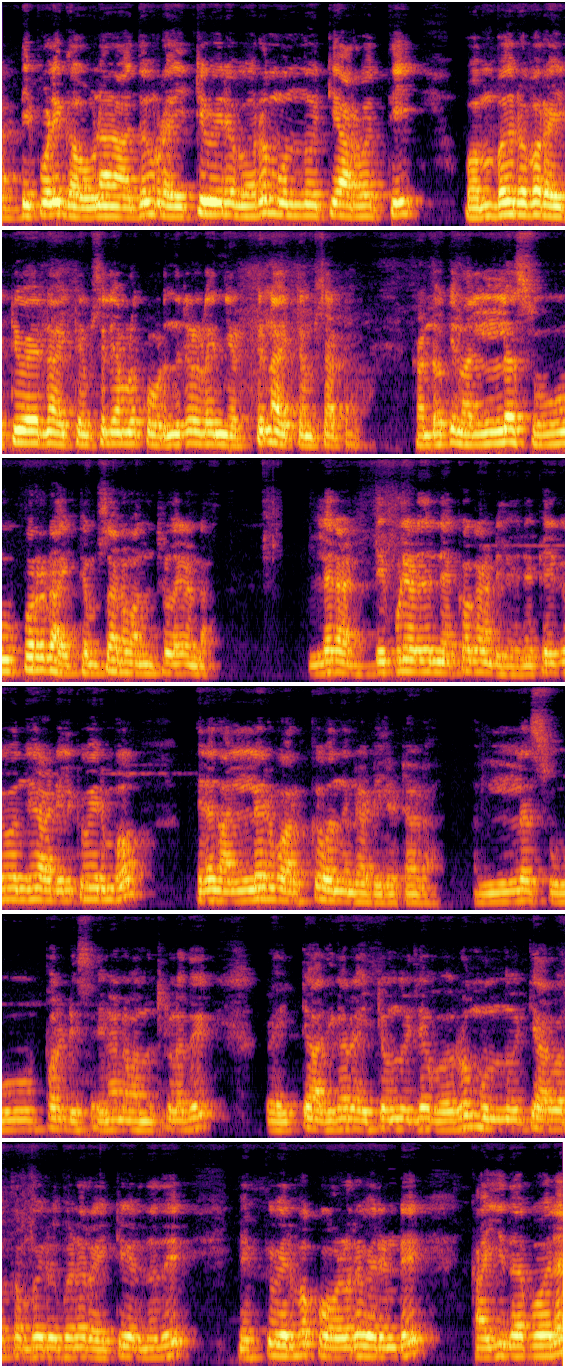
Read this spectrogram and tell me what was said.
അടിപൊളി ഗൗണാണ് അതും റേറ്റ് വരും വെറും മുന്നൂറ്റി അറുപത്തി ഒമ്പത് രൂപ റേറ്റ് വരുന്ന ഐറ്റംസിൽ നമ്മൾ കൊടുത്തിട്ടുള്ളത് ഞെട്ടുന്ന ഐറ്റംസ് ആട്ടോ കണ്ടോക്കി നല്ല സൂപ്പർ ഐറ്റംസ് ആണ് വന്നിട്ടുള്ളത് കണ്ട. നല്ലൊരു അടിപൊളിയാണ് നെക്കൊക്കെ കണ്ടില്ലേ? നെക്കൊക്കെ വന്ന് അടിയിലേക്ക് വരുമ്പോൾ ഇതിന്റെ നല്ലൊരു വർക്ക് വന്നിട്ടുണ്ട് അടിയിലിട്ടാണ് നല്ല സൂപ്പർ ഡിസൈനാണ് വന്നിട്ടുള്ളത്. റേറ്റ് അധികം റേറ്റ് ഒന്നും ഇല്ല. വെറും മുന്നൂറ്റി അറുപത്തൊമ്പത് രൂപയാണ് റേറ്റ് വരുന്നത്. നെക്ക് വരുമ്പോൾ കോളർ വരുന്നുണ്ട്. കൈ ഇതേപോലെ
